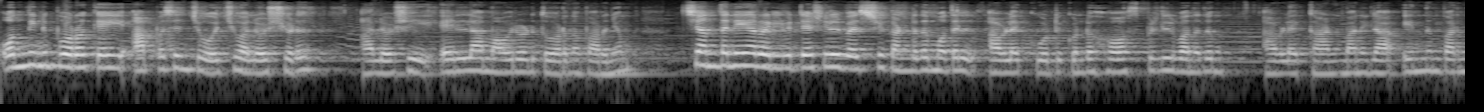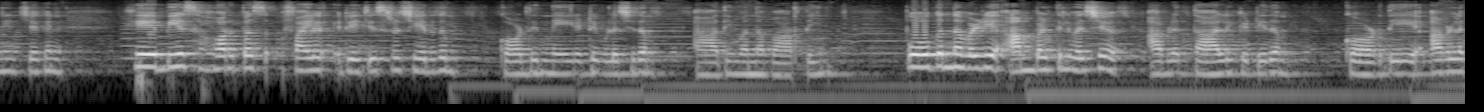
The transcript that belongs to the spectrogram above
ഒന്നിനു പുറകെ അപ്പച്ചൻ ചോദിച്ചു അലോഷിയോട് അലോഷി എല്ലാം അവരോട് തുറന്നു പറഞ്ഞു. ചന്ദനയെ റെയിൽവേ സ്റ്റേഷനിൽ വെച്ച് കണ്ടത് മുതൽ അവളെ കൂട്ടിക്കൊണ്ട് ഹോസ്പിറ്റലിൽ വന്നതും അവളെ കാണുവാനില്ല എന്നും പറഞ്ഞ Jagan habeas corpus file register ചെയ്തതും കോടതി നേരിട്ട് വിളിച്ചതും ആദ്യം വന്ന വാർത്തയും. പോകുന്ന വഴി അമ്പലത്തിൽ വെച്ച് അവളെ താലി കെട്ടിയതും കോടതിയെ അവളെ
